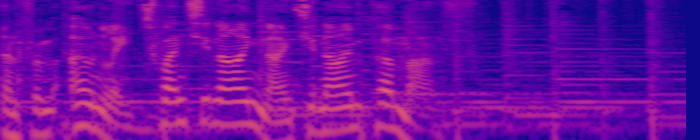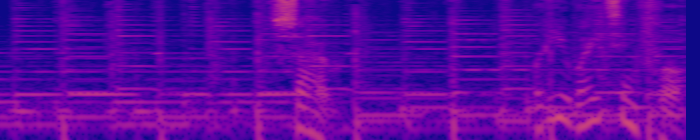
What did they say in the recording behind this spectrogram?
and from only $29.99 per month. So, what are you waiting for?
